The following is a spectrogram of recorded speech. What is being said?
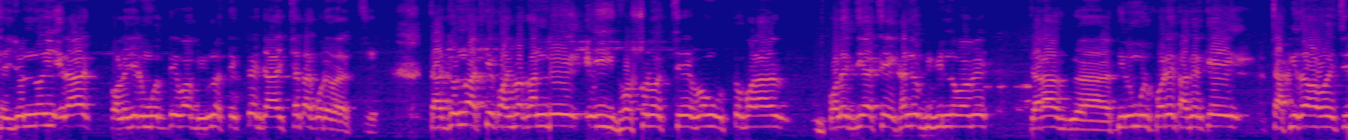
সেই জন্যই এরা কলেজের মধ্যে বা বিভিন্ন সেক্টরে যা ইচ্ছা তা করে বেড়াচ্ছে। তার জন্য আজকে কসবাকাণ্ডে এই ধর্ষণ হচ্ছে এবং উত্তরপাড়ার কলেজ যে আছে, এখানেও বিভিন্নভাবে যারা তৃণমূল করে, তাদেরকে চাকরি দেওয়া হয়েছে।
